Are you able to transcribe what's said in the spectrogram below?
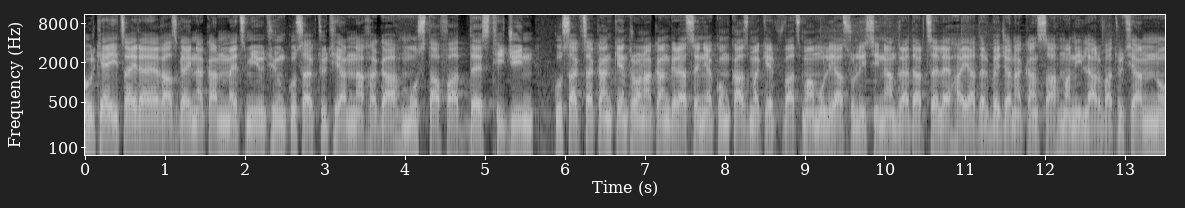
Թուրքիայի ծայրահեղ ազգայնական մեծ միություն կուսակցության նախագահ Մուստաֆա Դեսթիջին կուսակցական կենտրոնական գրասենյակում կազմակերպված մամուլի ասուլիսին անդրադարձել է հայ-ադրբեջանական սահմանի լարվածությանն ու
